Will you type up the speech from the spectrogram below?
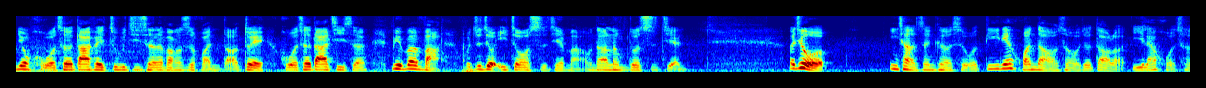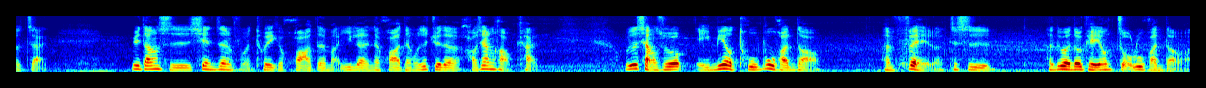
用火车搭配租机车的方式环岛。对，火车搭汽车没有办法，我就只有一周的时间嘛，我哪有那么多时间？而且我印象很深刻的是，我第一天环岛的时候，我就到了宜兰火车站，因为当时县政府推一个花灯嘛，宜兰的花灯，我就觉得好像很好看，我就想说，诶，没有徒步环岛，很废了，就是。很多人都可以用走路环岛啊，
